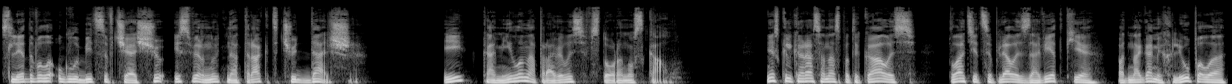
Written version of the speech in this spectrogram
следовало углубиться в чащу и свернуть на тракт чуть дальше. И Камила направилась в сторону скал. Несколько раз она спотыкалась, платье цеплялось за ветки, под ногами хлюпало,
